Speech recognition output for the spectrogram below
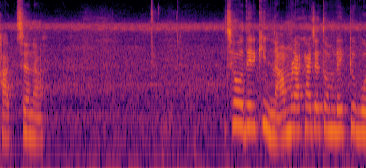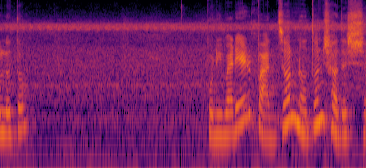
খাচ্ছে না। আচ্ছা ওদের কি নাম রাখা যায় তোমরা একটু বলো তো? পরিবারের পাঁচজন নতুন সদস্য।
